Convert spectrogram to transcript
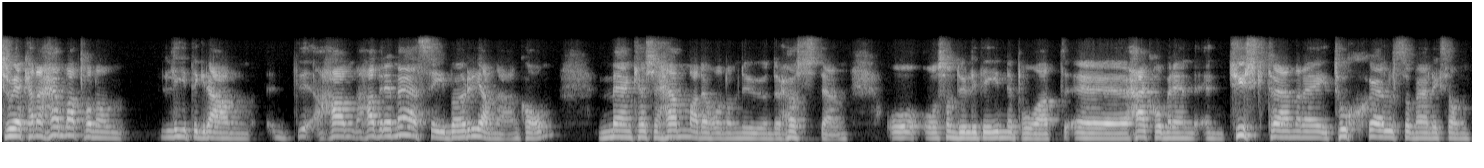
Tror jag kan ha hämmat honom lite grann. Han hade det med sig i början när han kom. Men kanske hämmade honom nu under hösten. Och, och som du är lite inne på att eh, här kommer en, en tysk tränare i Tuchel som är liksom,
